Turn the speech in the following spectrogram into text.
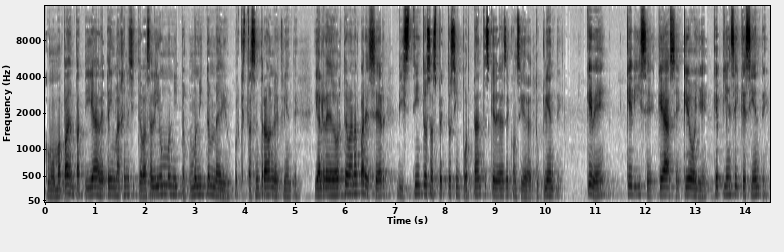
como mapa de empatía, vete a imágenes y te va a salir un monito, un monito en medio, porque está centrado en el cliente. Y alrededor te van a aparecer distintos aspectos importantes que debes de considerar tu cliente. ¿Qué ve? ¿Qué dice? ¿Qué hace? ¿Qué oye? ¿Qué piensa y qué siente?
